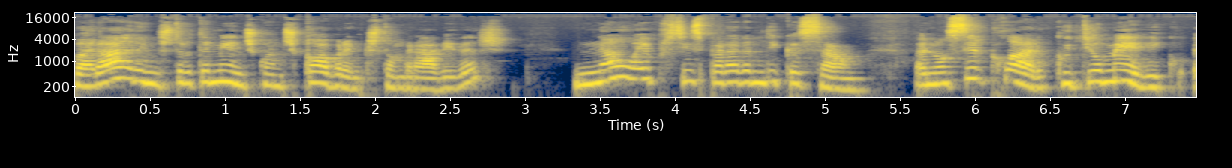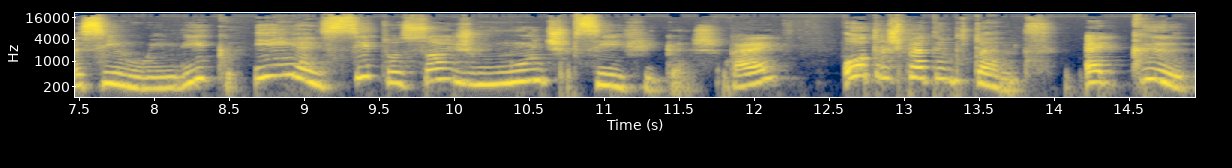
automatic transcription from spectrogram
pararem os tratamentos quando descobrem que estão grávidas, não é preciso parar a medicação a não ser, claro, que o teu médico assim o indique e em situações muito específicas, ok? Outro aspecto importante é que,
